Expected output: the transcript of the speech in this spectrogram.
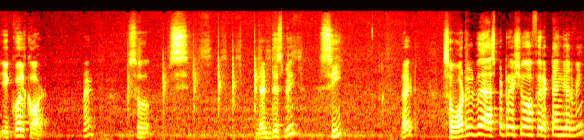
equal chord, right? So let this be C, right? So what will be the aspect ratio of a rectangular wing?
